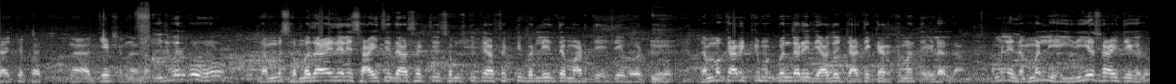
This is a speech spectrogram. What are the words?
ಸಾಹಿತ್ಯ ಪರಿಷತ್ನ ಅಧ್ಯಕ್ಷ ನಾನು ಇದುವರೆಗೂ ನಮ್ಮ ಸಮುದಾಯದಲ್ಲಿ ಸಾಹಿತ್ಯದ ಆಸಕ್ತಿ ಸಂಸ್ಕೃತಿ ಆಸಕ್ತಿ ಬರಲಿ ಅಂತ ಮಾಡ್ತಾ ಇದ್ದೇವೆ ಹೊರತು ನಮ್ಮ ಕಾರ್ಯಕ್ರಮಕ್ಕೆ ಬಂದರೆ ಇದು ಯಾವುದೋ ಜಾತಿ ಕಾರ್ಯಕ್ರಮ ಅಂತ ಹೇಳಲ್ಲ. ಆಮೇಲೆ ನಮ್ಮಲ್ಲಿ ಹಿರಿಯ ಸಾಹಿತಿಗಳು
